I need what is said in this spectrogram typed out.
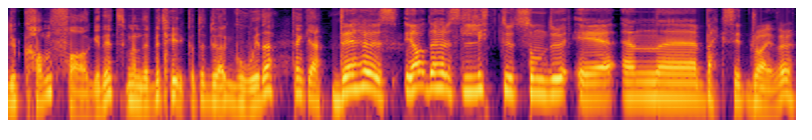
du kan faget ditt, men det betyr ikke at du er god i det, tenker jeg. Det høres, ja, det høres litt ut som du er en uh, backseat driver.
